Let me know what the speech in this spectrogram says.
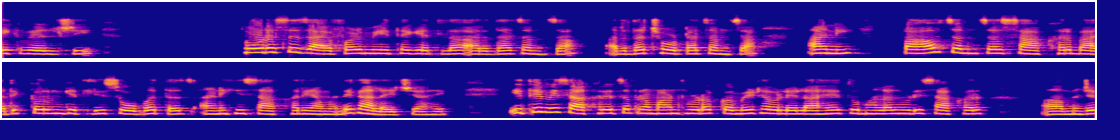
एक वेलची थोडस जायफळ मी इथे घेतलं अर्धा चमचा अर्धा छोटा चमचा आणि पाव चमचा साखर बारीक करून घेतली सोबतच आणि ही साखर यामध्ये घालायची आहे. इथे मी साखरेचं प्रमाण थोडं कमी ठेवलेलं आहे. तुम्हाला थोडी साखर म्हणजे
